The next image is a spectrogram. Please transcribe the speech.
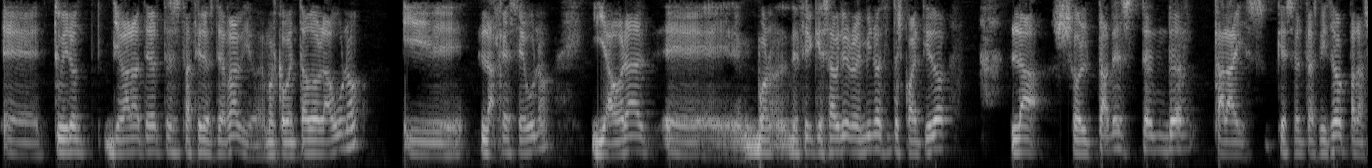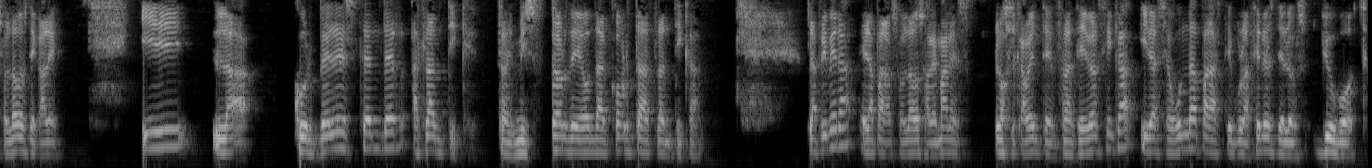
eh, llegaron a tener tres estaciones de radio. Hemos comentado la 1 y la GS1 y ahora, eh, bueno, decir que se abrieron en 1942 la Soldatenstender Calais, que es el transmisor para soldados de Calais, y la Kurbelstender Atlantic, transmisor de onda corta atlántica. La primera era para soldados alemanes, lógicamente en Francia y Bélgica, y la segunda para las tripulaciones de los U-Boot,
